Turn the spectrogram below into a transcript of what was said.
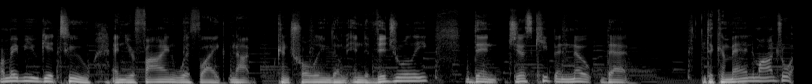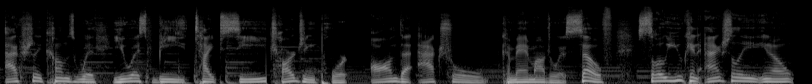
or maybe you get two and you're fine with like not controlling them individually then just keep a note that the command module actually comes with USB type C charging port on the actual command module itself. So you can actually, you know,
